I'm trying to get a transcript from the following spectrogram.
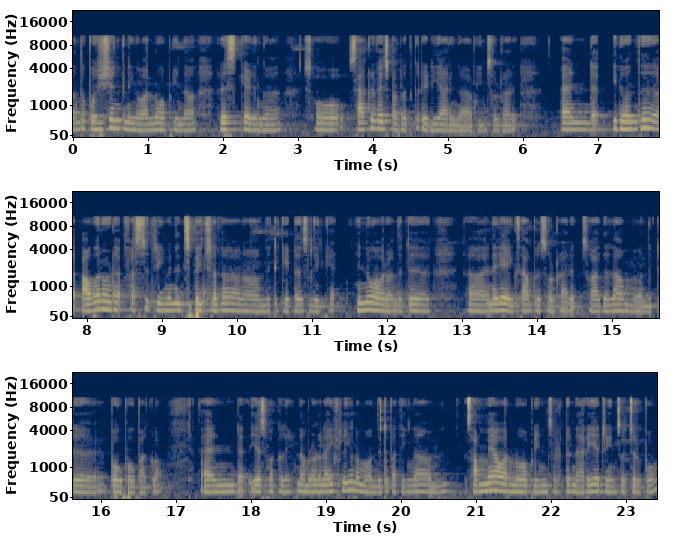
அந்த பொசிஷனுக்கு நீங்கள் வரணும் அப்படின்னா ரிஸ்க் எடுங்க. ஸோ சாக்ரிஃபைஸ் பண்ணுறதுக்கு ரெடியாக இருங்க அப்படின்னு சொல்கிறாரு அண்ட் இது வந்து அவரோட ஃபஸ்ட்டு த்ரீ மினிட்ஸ் ஸ்பீச்சில் தான் நான் வந்துட்டு கேட்டது சொல்லியிருக்கேன். இன்னும் அவர் வந்துட்டு நிறைய எக்ஸாம்பிள் சொல்கிறாரு ஸோ அதெல்லாம் நம்ம வந்துட்டு போக போக பார்க்கலாம். அண்ட் எஸ் மக்களே நம்மளோட லைஃப்லேயும் நம்ம வந்துட்டு பார்த்திங்கன்னா செம்மையாக வரணும் அப்படின்னு சொல்லிட்டு நிறைய ட்ரீம்ஸ் வச்சுருப்போம்.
